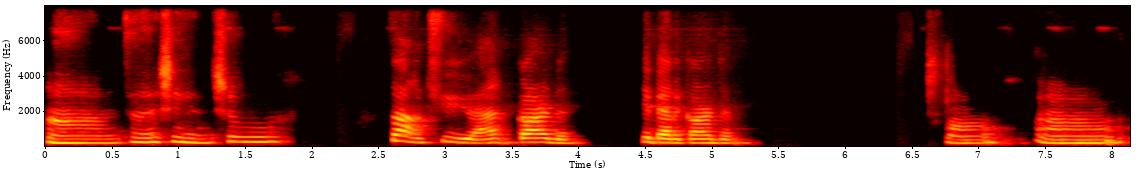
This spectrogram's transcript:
嗯他显出 藏趣园 Garden Tibet Garden. 哦嗯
